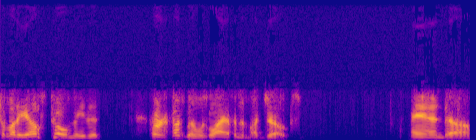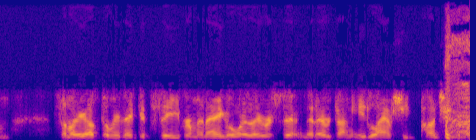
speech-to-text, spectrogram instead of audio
somebody else told me that her husband was laughing at my jokes. And um somebody else told me they could see from an angle where they were sitting that every time he'd laugh she'd punch him in the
